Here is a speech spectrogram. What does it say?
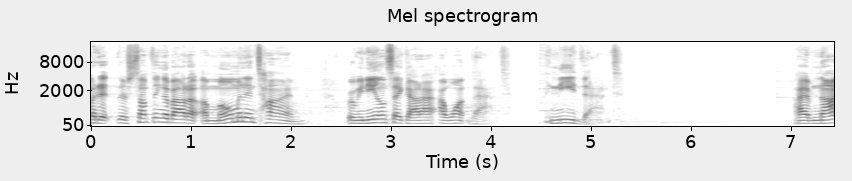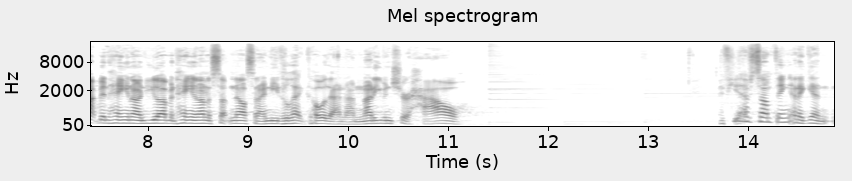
But it, there's something about a, a, moment in time where we kneel and say, God, I, I want that. I need that. I have not been hanging on to you. I've been hanging on to something else, and I need to let go of that. And I'm not even sure how. If you have something, and again,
